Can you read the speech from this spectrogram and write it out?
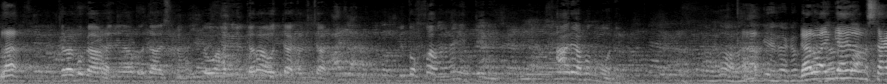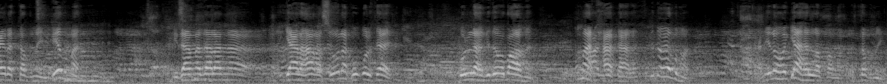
لا. ترى الفقهاء يعني لا اسمه لو واحد ينكرها والتاكل الثالث يطفاه من حين يبتلي. عارية مضمونة. قال وإن جهل المستعير التضمين. يضمن. إذا مثلا جاء لها رسولك وقلت إيش قل له قدو ضامن. وما تحاكى له قدو يضمن. يعني له جاهل للضمن التضمين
